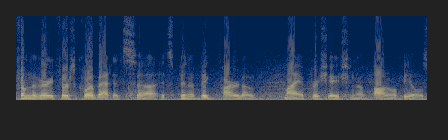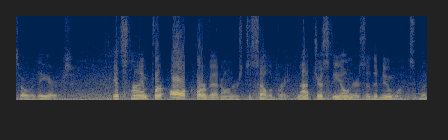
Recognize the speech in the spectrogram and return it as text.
From the very first Corvette, it's, uh, it's been a big part of my appreciation of automobiles over the years. It's time for all Corvette owners to celebrate, not just the owners of the new ones, but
